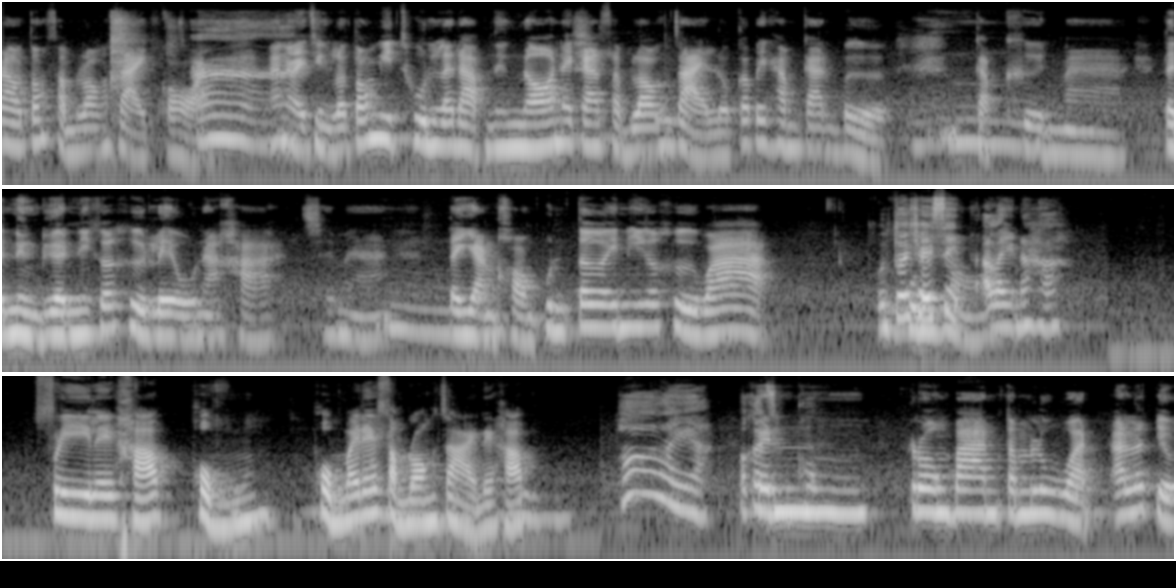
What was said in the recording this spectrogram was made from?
เราต้องสำรองจ่ายก่อนอ่านั่นหมายถึงเราต้องมีทุนระดับหนึ่งเนาะในการสำรองจ่ายแล้วก็ไปทำการเบิกกลับคืนมา แต่หนึ่งเดือนนี้ก็คือเร็วนะคะ ใช่ไหมอืมแต่อย่างของคุณเต้ยนี่ก็คือว่าคุณเต้ยใช้สิทธิ์อะไรนะคะ ฟรีเลยครับ ผมผมไม่ได้สำรองจ่ายเลยครับเพราะอะไรอะประกันเป็นสังคมโรงพยาบาลตำรวจอะแล้วเดี๋ยว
